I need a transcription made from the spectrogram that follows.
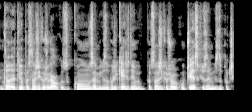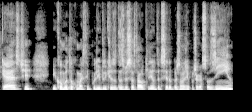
Então, eu tenho o personagem que eu jogava com os, com os amigos do podcast, eu tenho o personagem que eu jogo com o Chesco, os amigos do podcast. E como eu tô com mais tempo livre que as outras pessoas, tá, eu queria um terceiro personagem para jogar sozinho.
